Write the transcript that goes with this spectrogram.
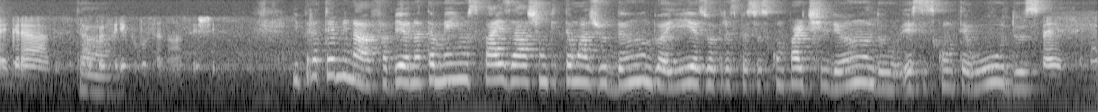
é, graves. Então Tá. eu preferia que você não assistisse. E para terminar, Fabiana, também os pais acham que estão ajudando aí as outras pessoas compartilhando esses conteúdos. Péssimo.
